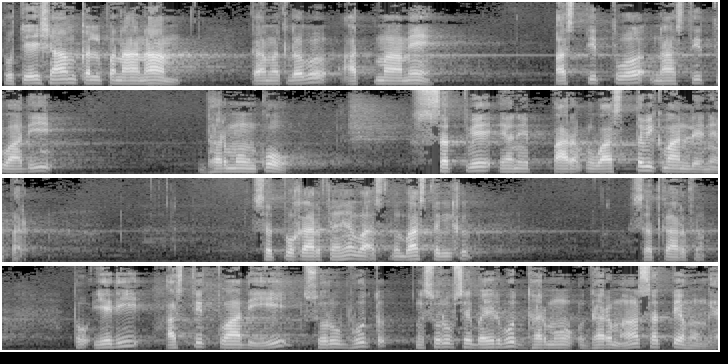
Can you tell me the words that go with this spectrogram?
तो तेषाम कल्पना नाम का मतलब आत्मा में अस्तित्व, नास्तित्वादि धर्मों को सत्वे यानी वास्तविक मान लेने पर सत्व का अर्थ है वास्तविक सत्कार्थ तो यदि अस्तित्वादि स्वरूभूत, स्वरूप से बहिर्भूत धर्मो, धर्म सत्य होंगे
